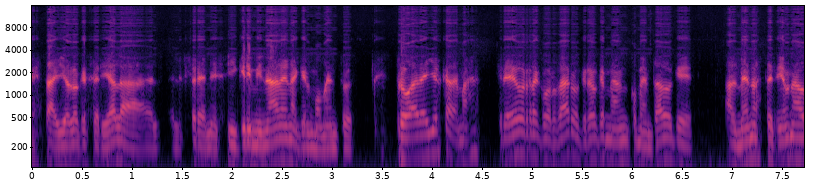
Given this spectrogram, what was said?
estalló lo que sería la- el, el frenesí criminal en aquel momento. Prueba de ello es que además creo recordar o creo que me han comentado que al menos tenía una,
